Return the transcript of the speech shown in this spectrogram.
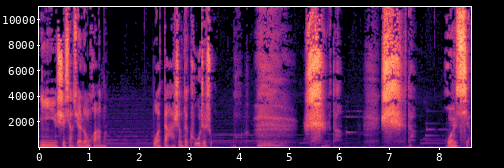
你是想学轮滑吗？”我大声的哭着说：“ 是的，是的，我想，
